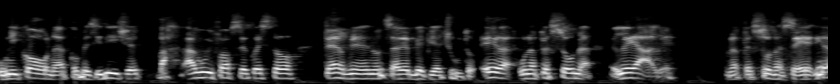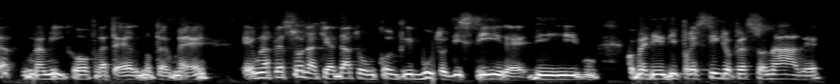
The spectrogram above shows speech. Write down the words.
un'icona, come si dice, bah, a lui forse questo termine non sarebbe piaciuto. Era una persona reale, una persona seria, un amico fraterno per me è una persona che ha dato un contributo di stile, di, dire, di prestigio personale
